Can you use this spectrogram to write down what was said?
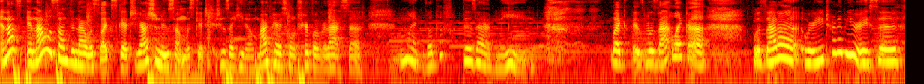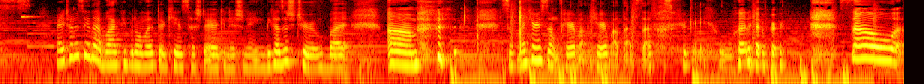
And that's and that was something that was like sketchy. I should knew something was sketchy. She was like, you know, my parents won't trip over that stuff. I'm like, what the fuck does that mean? like, was that like a, was that a, were you trying to be racist? Are you trying to say that black people don't let their kids touch the air conditioning? Because it's true, but um so my parents don't care about care about that stuff. I was like, okay, whatever. So,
